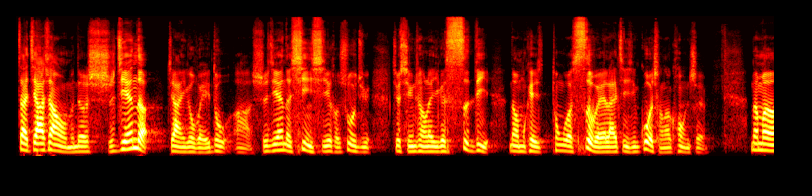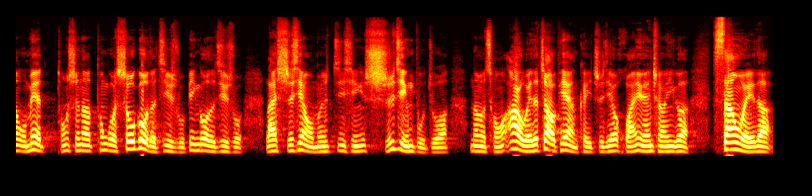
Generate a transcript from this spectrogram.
再加上我们的时间的这样一个维度啊，时间的信息和数据就形成了一个四 D。那我们可以通过四维来进行过程的控制。那么我们也同时呢，通过收购的技术、并购的技术来实现我们进行实景捕捉。那么从二维的照片可以直接还原成一个三维的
